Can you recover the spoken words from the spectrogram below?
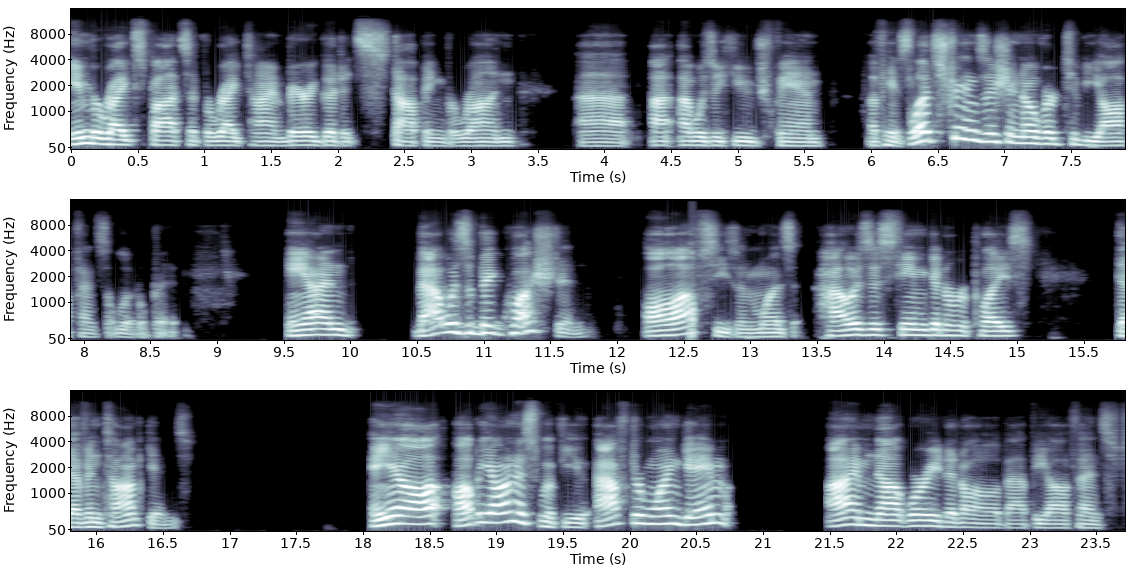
in the right spots at the right time, very good at stopping the run. Uh, I, I was a huge fan of his. Let's transition over to the offense a little bit. And that was a big question all offseason was how is this team going to replace Deven Thompkins? And you know, I'll, I'll, be honest with you. After one game, I'm not worried at all about the offense.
